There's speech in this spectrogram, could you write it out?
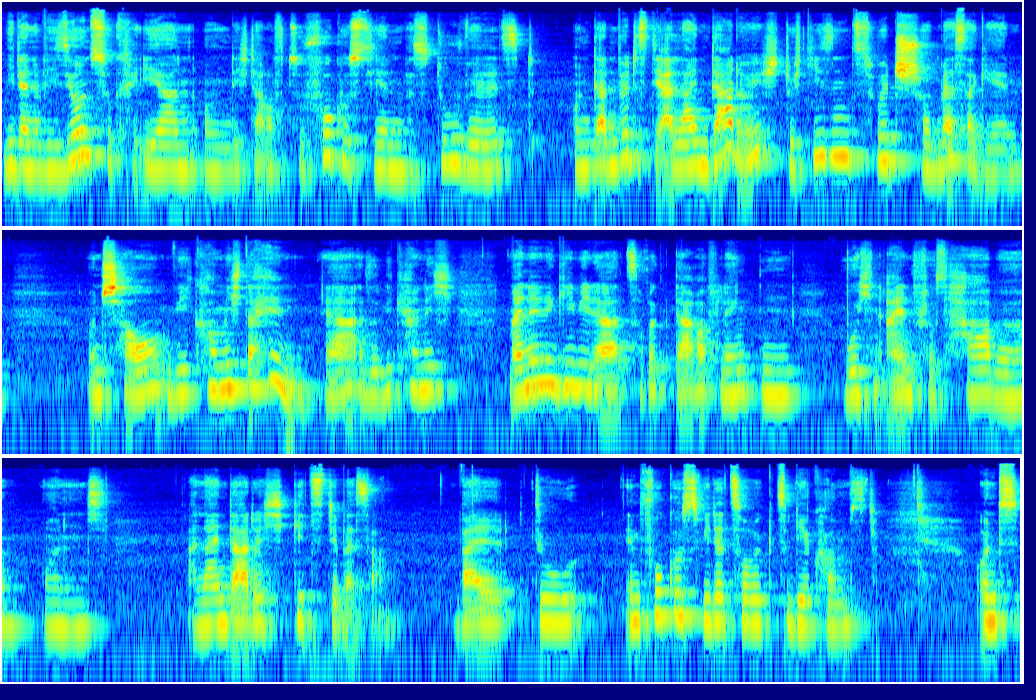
wieder eine Vision zu kreieren, um dich darauf zu fokussieren, was du willst. Und dann wird es dir allein dadurch, durch diesen Switch schon besser gehen. Und schau, wie komme ich dahin? Ja, also wie kann ich meine Energie wieder zurück darauf lenken, wo ich einen Einfluss habe. Und allein dadurch geht es dir besser, weil du im Fokus wieder zurück zu dir kommst. Und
